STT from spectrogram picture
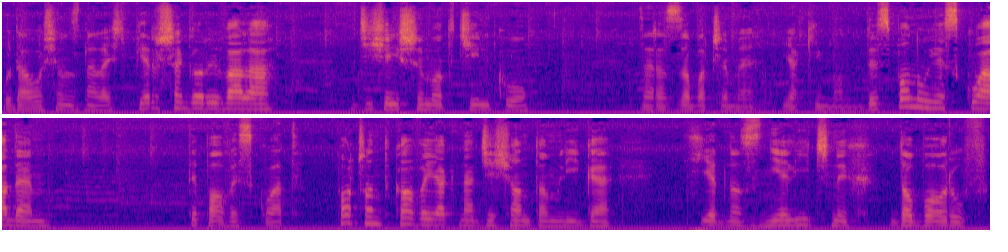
Udało się znaleźć pierwszego rywala w dzisiejszym odcinku. Zaraz zobaczymy, jakim on dysponuje składem. Typowy skład początkowy, jak na dziesiątą ligę. Jedno z nielicznych doborów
